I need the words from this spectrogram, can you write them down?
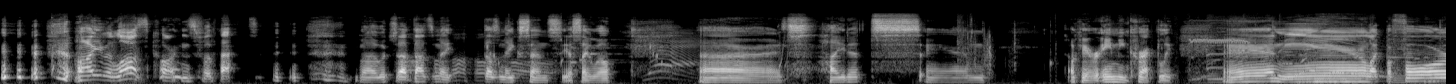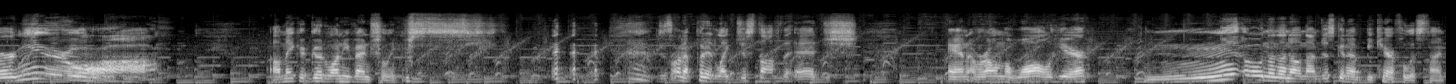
I even lost coins for that. which that does make does make sense. Yes, I will. Alright, hide it, and... Okay, we're aiming correctly. And yeah, like before. Yeah, I'll make a good one eventually. just want to put it like just off the edge and around the wall here. Oh, no, no, no, no, I'm just gonna be careful this time.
